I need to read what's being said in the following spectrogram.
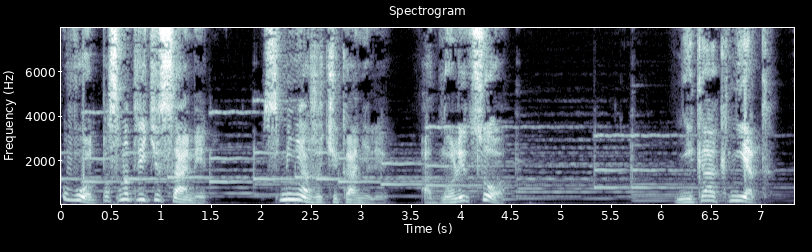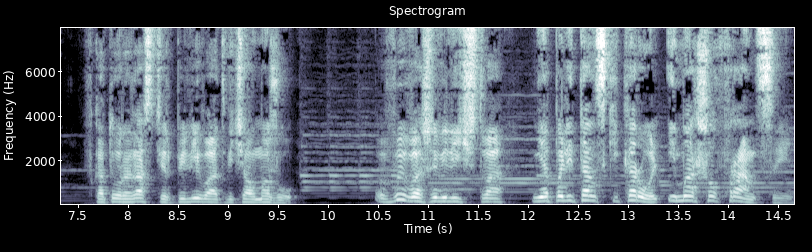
«Вот, посмотрите сами. С меня же чеканили. Одно лицо». «Никак нет», — в который раз терпеливо отвечал Мажу. «Вы, Ваше Величество, неаполитанский король и маршал Франции».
